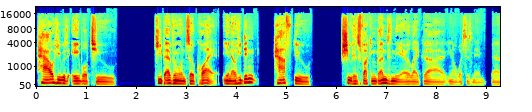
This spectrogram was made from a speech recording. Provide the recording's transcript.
how he was able to keep everyone so quiet. You know, he didn't have to shoot his fucking guns in the air like, uh, you know, what's his name? Uh,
